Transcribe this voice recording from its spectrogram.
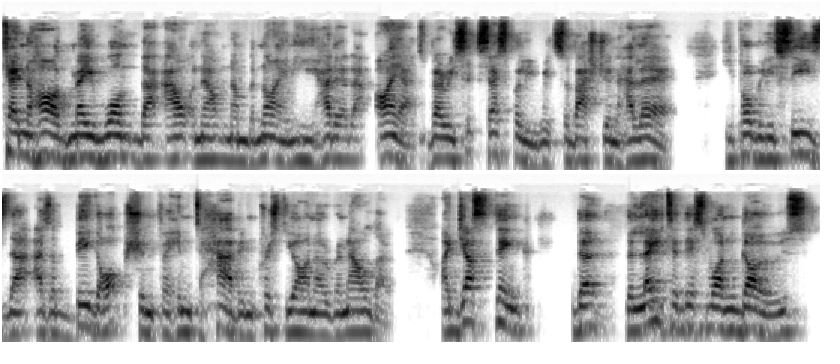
Ten Hag may want that out and out number nine. He had it at Ajax very successfully with Sebastian Haller. He probably sees that as a big option for him to have in Cristiano Ronaldo. I just think that the later this one goes,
